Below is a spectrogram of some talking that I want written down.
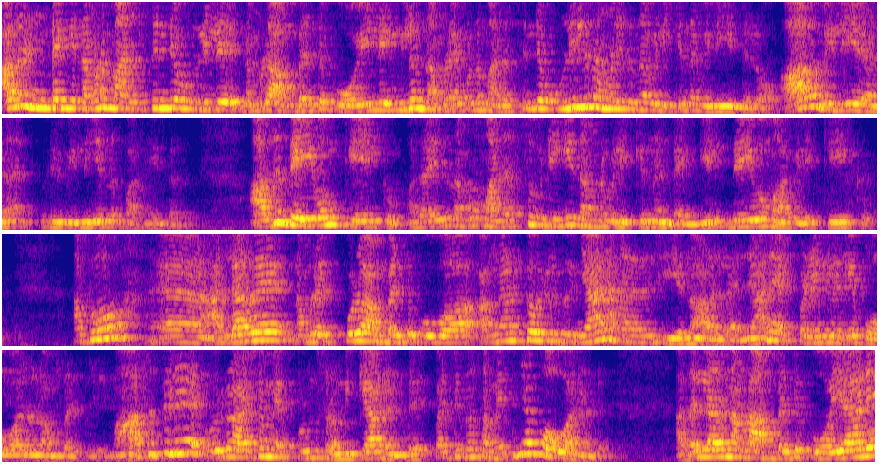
അതുണ്ടെങ്കിൽ നമ്മുടെ മനസ്സിന്റെ ഉള്ളിൽ നമ്മൾ അമ്പലത്തിൽ പോയില്ലെങ്കിലും നമ്മളെ കൊണ്ട് മനസ്സിന്റെ ഉള്ളിൽ നമ്മൾ ഇരുന്ന് വിളിക്കുന്ന വിളിയുണ്ടല്ലോ. ആ വിളിയാണ് ഒരു വിളി എന്ന് പറയേണ്ടത്. അത് ദൈവം കേൾക്കും. അതായത് നമ്മൾ മനസ്സുരുകി നമ്മൾ വിളിക്കുന്നുണ്ടെങ്കിൽ ദൈവം ആ വിളി കേൾക്കും. അപ്പോ അല്ലാതെ നമ്മൾ എപ്പോഴും അമ്പലത്തിൽ പോവുക അങ്ങനത്തെ ഒരു ഇത് ഞാൻ അങ്ങനെയൊന്നും ചെയ്യുന്ന ആളല്ല. ഞാൻ എപ്പോഴെങ്കിലൊക്കെ പോകാറുള്ളൂ അമ്പലത്തിൽ. മാസത്തിൽ ഒരു പ്രാവശ്യം എപ്പോഴും ശ്രമിക്കാറുണ്ട്. പറ്റുന്ന സമയത്ത് ഞാൻ പോകാറുണ്ട് അതല്ലാതെ നമ്മൾ അമ്പലത്തിൽ പോയാലേ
